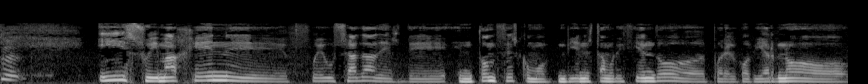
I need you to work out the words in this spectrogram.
Hmm y su imagen eh, fue usada desde entonces, como bien estamos diciendo, por el gobierno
